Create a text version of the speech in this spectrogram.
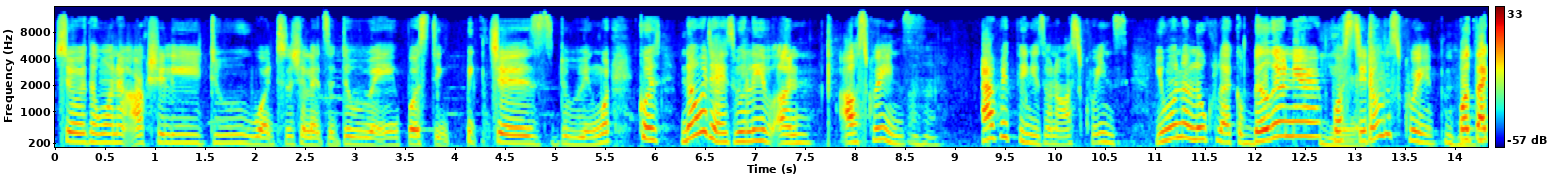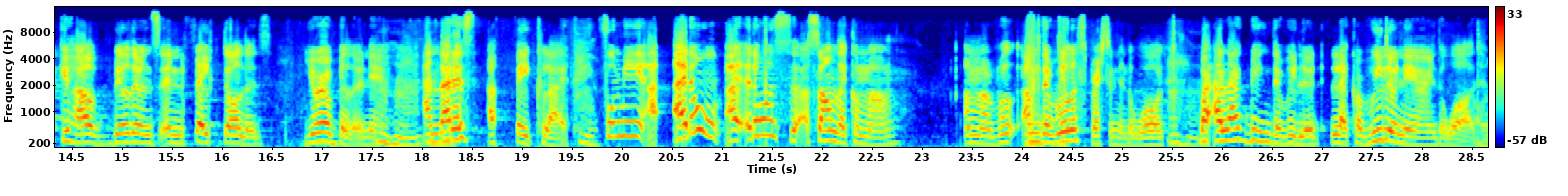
So they want to actually do what socialites are doing, posting pictures, doing what. Because nowadays we live on our screens. Everything is on our screens. You want to look like a billionaire, post it on the screen. But like you have billions and fake dollars, you're a billionaire, and that is a fake life. For me, I, I don't, I, I don't want to sound like I'm a, I'm a real, I'm the realest person in the world, but I like being the real, like a millionaire in the world. All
